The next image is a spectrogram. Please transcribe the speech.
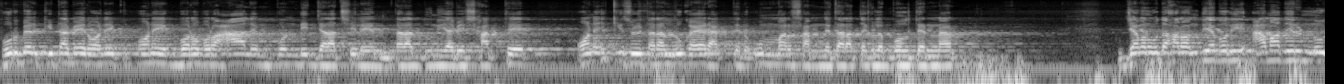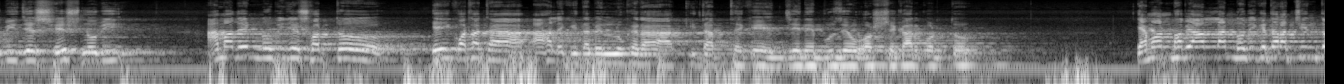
পূর্বের কিতাবের অনেক অনেক বড় বড় আলেম পণ্ডিত যারা ছিলেন, তারা দুনিয়াবি স্বার্থে অনেক কিছুই তারা লুকায় রাখতেন, উম্মার সামনে তারা তেগুলো বলতেন না। যেমন উদাহরণ দিয়ে বলি, আমাদের নবী যে শেষ নবী, আমাদের নবী যে সত্য, এই কথাটা আহলে কিতাবের লোকেরা কিতাব থেকে জেনে বুঝেও অস্বীকার করত। এমনভাবে আল্লাহ নবীকে তারা চিনত।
